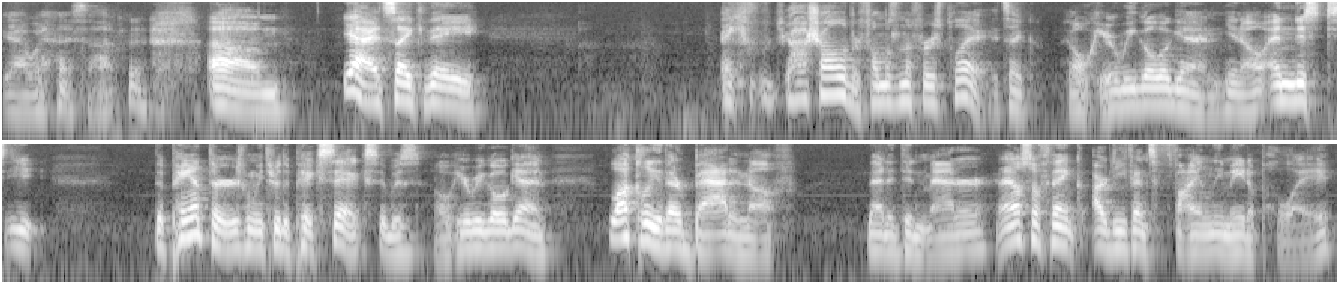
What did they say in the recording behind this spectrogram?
yeah, when I saw it. Um, yeah, it's like they. Like Josh Oliver fumbles in the first play. It's like, oh, here we go again, you know. And this, the Panthers when we threw the pick six, it was, oh, here we go again. Luckily, they're bad enough that it didn't matter. And I also think our defense finally made a play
